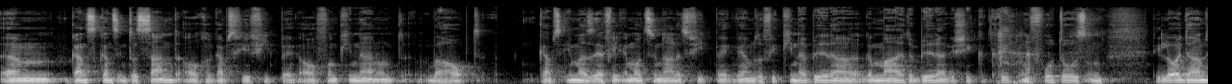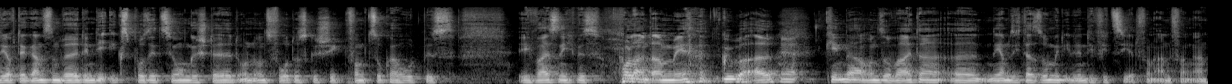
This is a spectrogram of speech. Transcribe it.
Ähm, ganz, ganz interessant. Auch gab es viel Feedback auch von Kindern und überhaupt gab es immer sehr viel emotionales Feedback. Wir haben so viel Kinderbilder, gemalte Bilder geschickt gekriegt und Fotos und die Leute haben sich auf der ganzen Welt in die X-Position gestellt und uns Fotos geschickt vom Zuckerhut bis, ich weiß nicht, bis Holland am Meer, überall. Ja. Kinder und so weiter, äh, die haben sich da so mit identifiziert von Anfang an.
